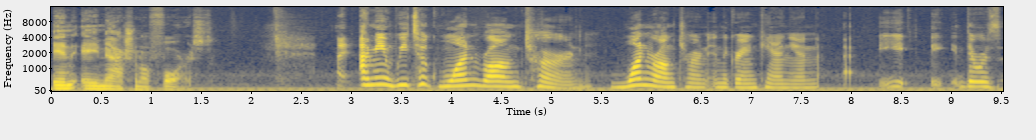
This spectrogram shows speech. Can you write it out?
in a national forest. I- I mean, we took one wrong turn, one wrong turn in the Grand Canyon. There was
